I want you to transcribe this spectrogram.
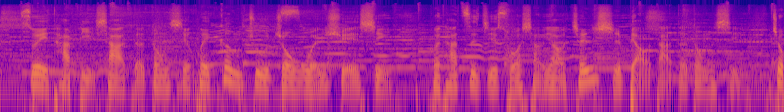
所以他笔下的东西会更注重文学性和他自己所想要真实表达的东西，就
